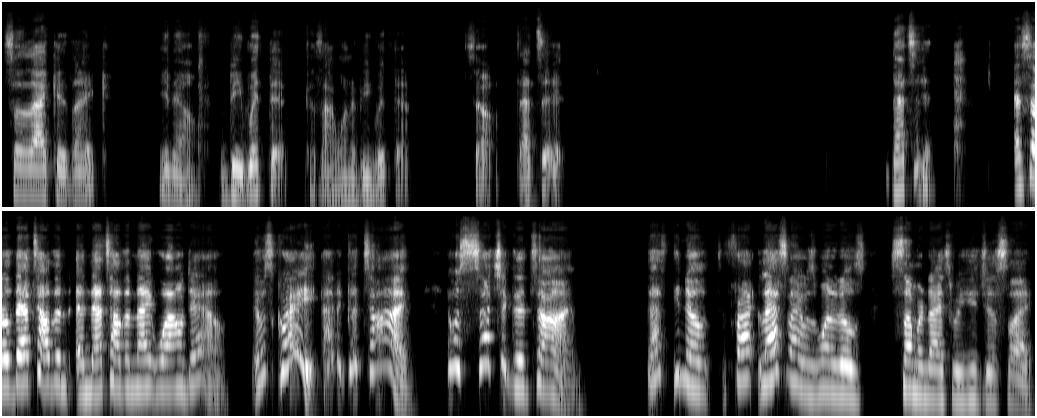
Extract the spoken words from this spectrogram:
so that I could like, you know, be with them because I want to be with them. So that's it. That's it. And so that's how the and that's how the night wound down. It was great. I had a good time. It was such a good time. That's you know, Friday, last night was one of those summer nights where you just like,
